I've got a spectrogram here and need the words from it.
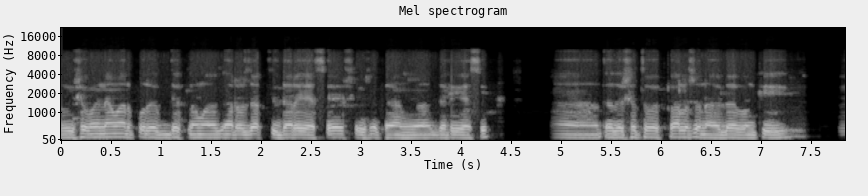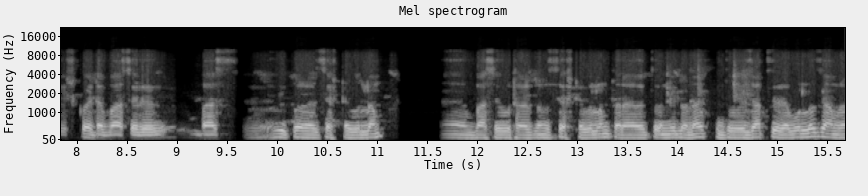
ওই সময় নামার পরে দেখলাম আরও যাত্রী দাঁড়িয়ে আছে, সেই সাথে আমিও দাঁড়িয়ে আছি। তাদের সাথেও একটু আলোচনা হলো এবং কি বেশ কয়টা বাসের, বাস ই করার চেষ্টা করলাম। বাসে ওঠার জন্য চেষ্টা করলাম, তারা হয়তো নিল না, কিন্তু যাত্রীরা বলল যে, আমরা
